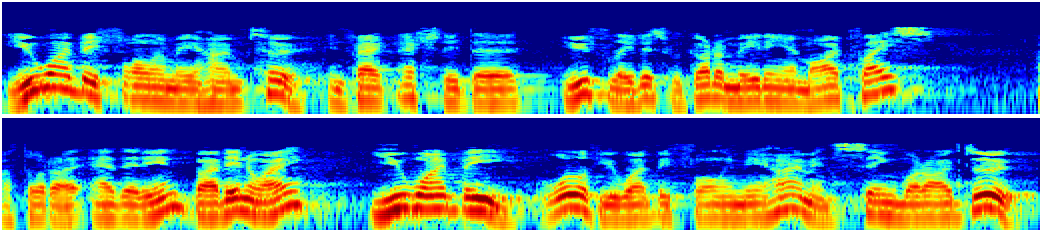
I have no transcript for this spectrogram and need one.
You won't be following me home too. In fact, actually, the youth leaders, we've got a meeting at my place. I thought I'd add that in. But anyway, you won't be, all of you won't be following me home and seeing what I do.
